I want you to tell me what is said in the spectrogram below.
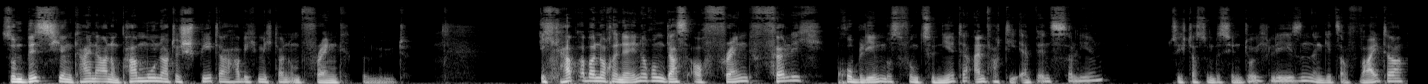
So ein bisschen, keine Ahnung, ein paar Monate später habe ich mich dann um Frank bemüht. Ich habe aber noch in Erinnerung, dass auch Frank völlig problemlos funktionierte. Einfach die App installieren, sich das so ein bisschen durchlesen, dann geht's auf weiter.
